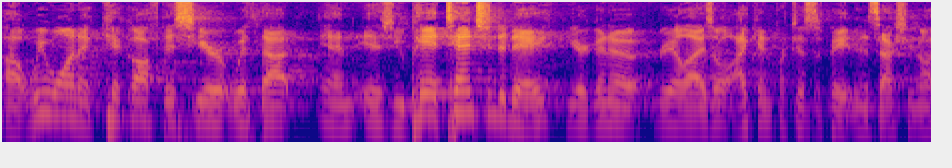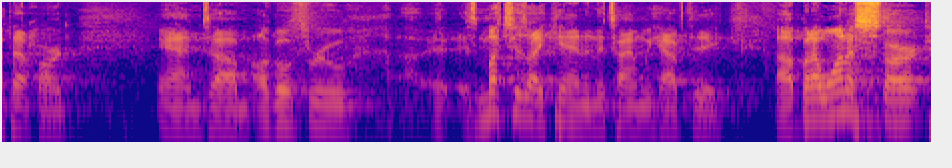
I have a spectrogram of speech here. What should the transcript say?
uh, we want to kick off this year with that. And as you pay attention today, you're going to realize, oh, I can participate, and it's actually not that hard. And um, I'll go through uh, as much as I can in the time we have today. Uh, but I want to start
